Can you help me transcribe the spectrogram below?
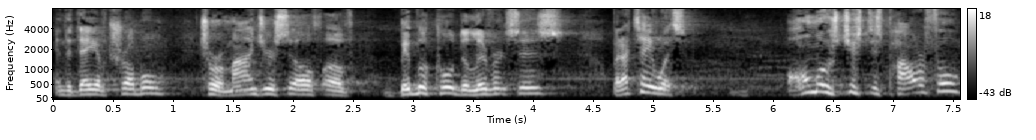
in the day of trouble to remind yourself of biblical deliverances. But I tell you what's almost just as powerful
